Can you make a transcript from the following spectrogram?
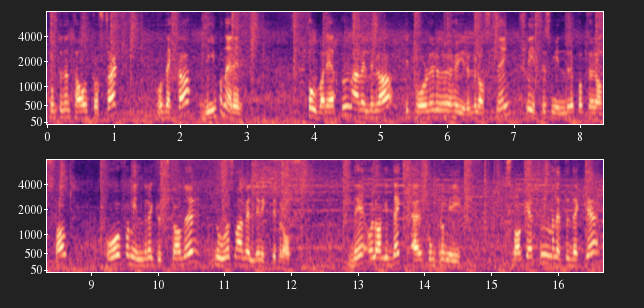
Continental Crosstrack, og dekka de imponerer. Holdbarheten er veldig bra. De tåler høyere belastning, slites mindre på tørr asfalt og får mindre kuttskader, noe som er veldig viktig for oss. Det å lage dekk er et kompromiss. Svakheten med dette dekket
